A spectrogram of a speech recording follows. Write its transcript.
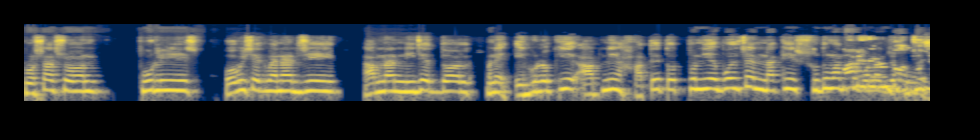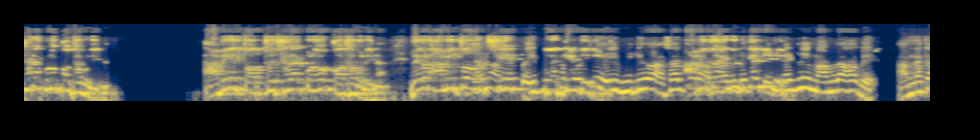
প্রশাসন পুলিশ অভিষেক ব্যানার্জি আপনার নিজের দল মানে এগুলো কি আপনি হাতে তথ্য নিয়ে বলছেন নাকি শুধুমাত্র তথ্য ছাড়া কোনো কথা বলি না। আমি তথ্য ছাড়া কোনো কথা বলি না। দেখুন আমি তো হচ্ছে এই ভিডিও আসার পর আপনার বিরুদ্ধে মামলা হবে। আপনাকে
